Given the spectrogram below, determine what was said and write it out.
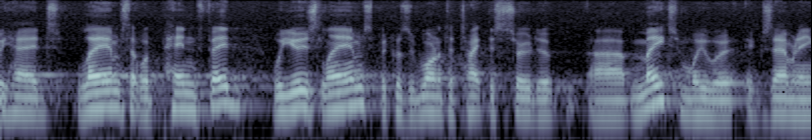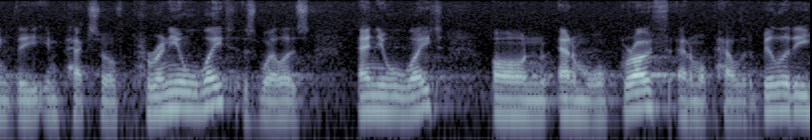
We had lambs that were pen fed. We used lambs because we wanted to take this through to uh, meat and we were examining the impacts of perennial wheat as well as annual wheat on animal growth, animal palatability,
